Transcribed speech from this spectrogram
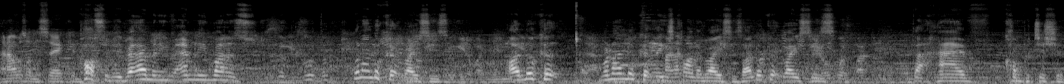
And I was on the second. Possibly, but how many how many runners? When I look at races, I look at when I look at these kind of races, I look at races that have competition,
